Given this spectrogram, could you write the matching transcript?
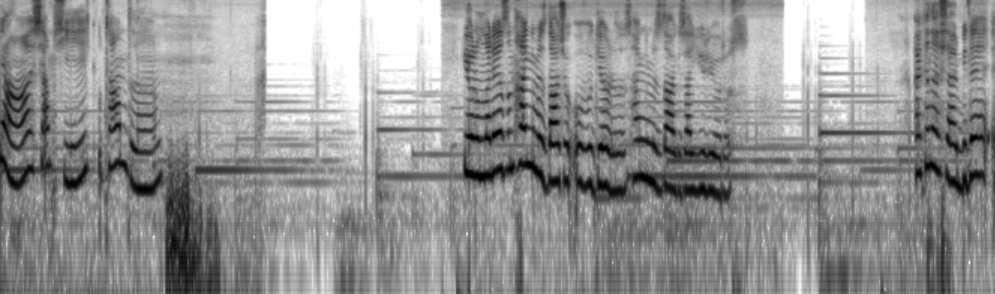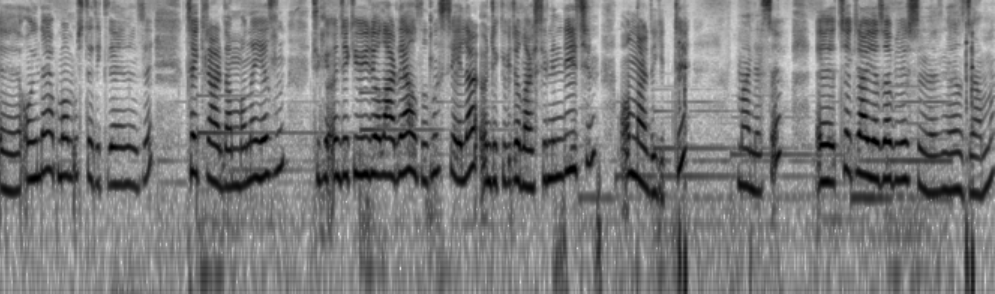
Ya şapşik utandım. Yorumlara yazın hangimiz daha çok uvu görürüz, hangimiz daha güzel yürüyoruz. Arkadaşlar bir de e, oyunda yapmam istediklerinizi tekrardan bana yazın. Çünkü önceki videolarda yazdığınız şeyler önceki videolar silindiği için onlar da gitti. Maalesef. E, tekrar yazabilirsiniz ne yazacağımı.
